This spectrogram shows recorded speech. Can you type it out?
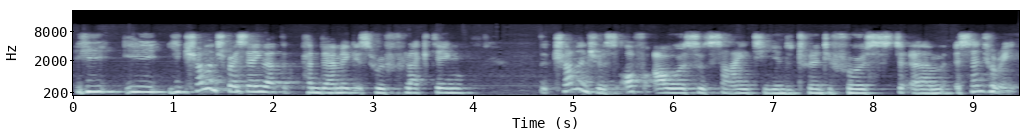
he, he, he challenged by saying that the pandemic is reflecting the challenges of our society in the 21st um, century.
